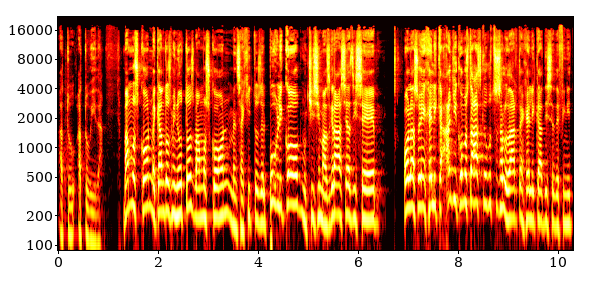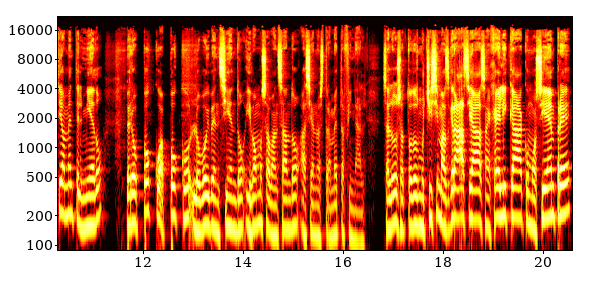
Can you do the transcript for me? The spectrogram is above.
a tu, a tu vida. Vamos con, me quedan dos minutos, vamos con mensajitos del público. Muchísimas gracias. Dice, hola, soy Angélica. Angie, ¿cómo estás? Qué gusto saludarte, Angélica. Dice, definitivamente el miedo, pero poco a poco lo voy venciendo y vamos avanzando hacia nuestra meta final. Saludos a todos. Muchísimas gracias, Angélica, como siempre.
